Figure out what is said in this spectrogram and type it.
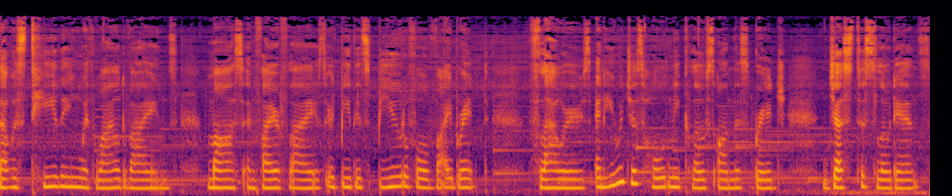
that was teething with wild vines, moss, and fireflies. There'd be this beautiful, vibrant flowers, and he would just hold me close on this bridge just to slow dance.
